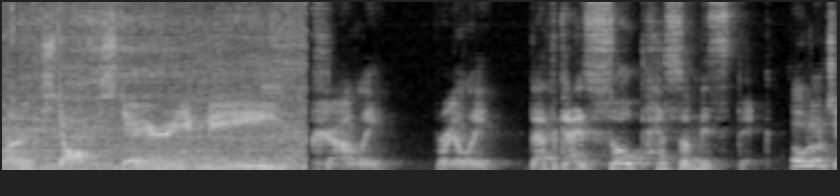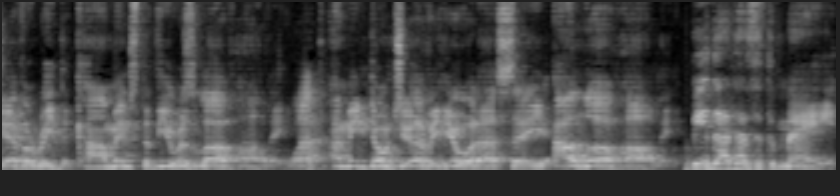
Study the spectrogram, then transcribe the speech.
Won't stop staring at me. Holly? Really? That guy's so pessimistic. Oh, don't you ever read the comments? The viewers love Holly. What? I mean, don't you ever hear what I say? I love Holly. Be that as it may,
